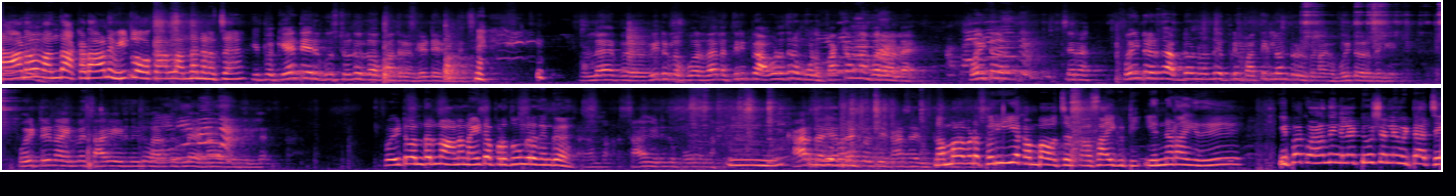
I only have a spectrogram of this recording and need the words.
நானும் வந்து அக்கடான்னு வீட்டில் உட்காரலாம் தான் நினச்சேன். இப்போ கேட்டேரி குடிச்சிட்டு வந்து உள்ளே உட்காந்துருக்கேன் கேட்டேரி குடிச்சு உள்ள இப்போ வீட்டுக்குள்ளே போகிறதா இல்லை திருப்பி அவ்வளோ தூரம் மூணு பக்கம்னா பரவாயில்ல. போயிட்டு சரி போயிட்டு வருது அப் டவுன் வந்து எப்படி பத்து கிலோமீட்டர் இருக்கும் நாங்கள் போயிட்டு வரதுக்கு. போயிட்டு நான் இனிமேல் சாவி எடுத்துக்கிட்டு வரதுக்குள்ளே என்ன ஆகுது தெரியல. போயிட்டு வந்துடணும் ஆனால் நைட் அப்புறம் தூங்குறது எங்க? ஆமாம் சாவி எடுக்க போகணும்னா. ம், கார் சாவியாக பேக்கில் வச்சு கார் சாவி நம்மளை விட பெரிய கம்பா வச்சிருக்கான் சாய்க்குட்டி என்னடா இது? இப்போ குழந்தைங்கள டியூஷன்லேயும் விட்டாச்சு.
